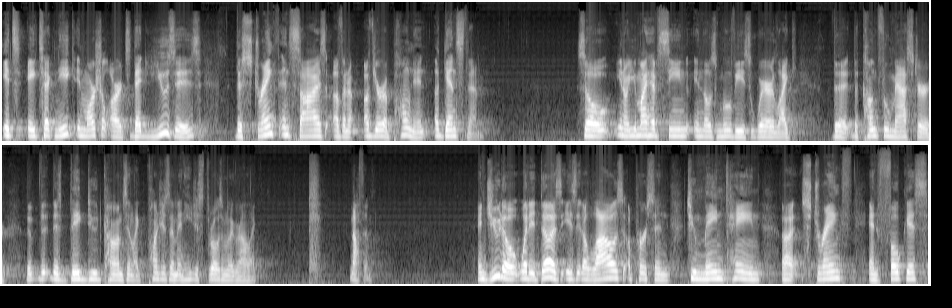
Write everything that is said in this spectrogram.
it's a technique in martial arts that uses the strength and size of, an, of your opponent against them. So, you know, you might have seen in those movies where, like, the, the kung fu master, the, the, this big dude comes and, like, punches him and he just throws him to the ground, like, nothing. And judo, what it does is it allows a person to maintain uh, strength and focus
